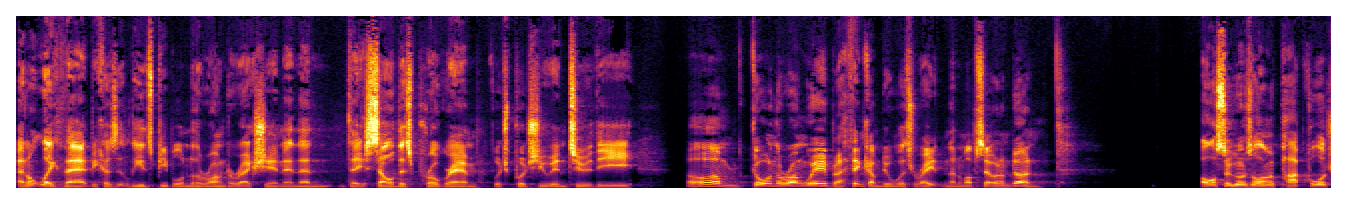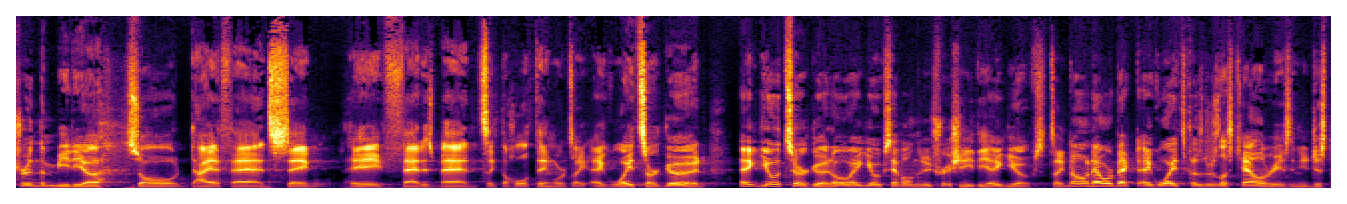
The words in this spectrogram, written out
I don't like that because it leads people into the wrong direction. And then they sell this program, which puts you into the, oh, I'm going the wrong way, but I think I'm doing what's right. And then I'm upset when I'm done. Also goes along with pop culture in the media. So diet fads saying, hey, fat is bad. It's like the whole thing where it's like egg whites are good. Egg yolks are good. Oh, egg yolks have all the nutrition. Eat the egg yolks. It's like, no, now we're back to egg whites because there's less calories. And you just,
